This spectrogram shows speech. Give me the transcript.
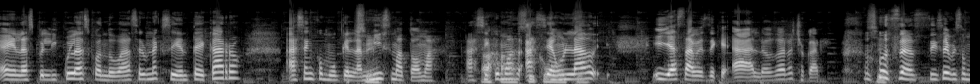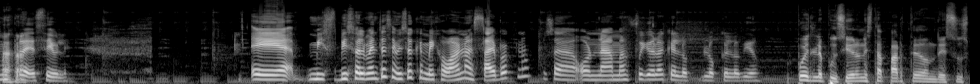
en las películas cuando va a hacer un accidente de carro, hacen como que la Sí. misma toma, así Ajá, como así hacia como un que- lado y ya sabes de que, ah, los van a chocar. Sí. o sea, sí se me hizo muy Ajá. predecible. Eh, mis- visualmente se me hizo que mejoraron a Cyborg, ¿no? O sea, o nada más fui yo la que lo, lo que lo vio. Pues le pusieron esta parte donde sus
